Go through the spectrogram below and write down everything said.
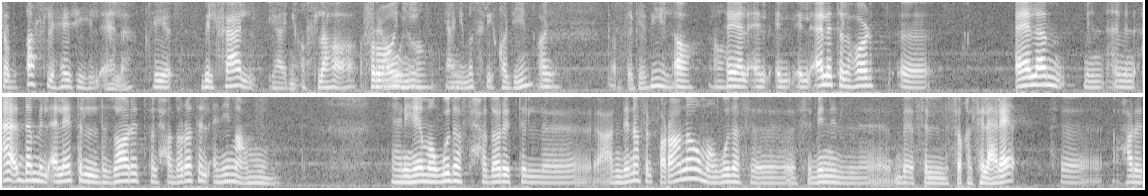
طب أصل هذه الآلة هي بالفعل يعني أصلها فرعوني، آه. يعني مصري قديم. أيوه. طب ده جميل. آه. آه. هي ال- ال- ال- الآلة الهارب آه، آلة من من أقدم الآلات اللي ظهرت في الحضارات القديمة عموما. يعني هي موجودة في حضارة عندنا في الفراعنة وموجودة في في بين في في العراق. في حضارة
